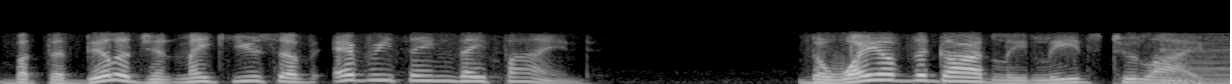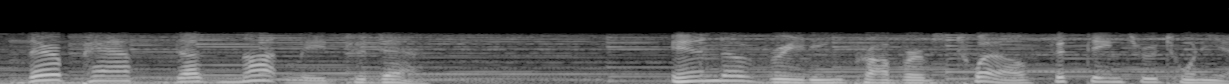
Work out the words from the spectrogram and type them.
but the diligent make use of everything they find. The way of the godly leads to life, their path does not lead to death. End of reading Proverbs 12 15 through 28.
